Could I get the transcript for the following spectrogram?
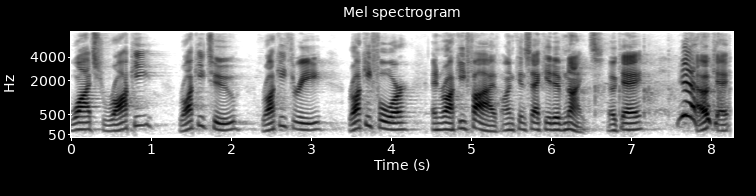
watched Rocky, Rocky 2, Rocky 3, Rocky 4, and Rocky 5 on consecutive nights, okay? Yeah, okay.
